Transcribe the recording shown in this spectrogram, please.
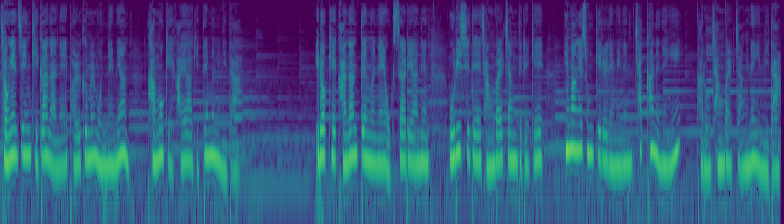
정해진 기간 안에 벌금을 못 내면 감옥에 가야 하기 때문입니다. 이렇게 가난 때문에 옥살이하는 우리 시대의 장발장들에게 희망의 손길을 내미는 착한 은행이 바로 장발장 은행입니다.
